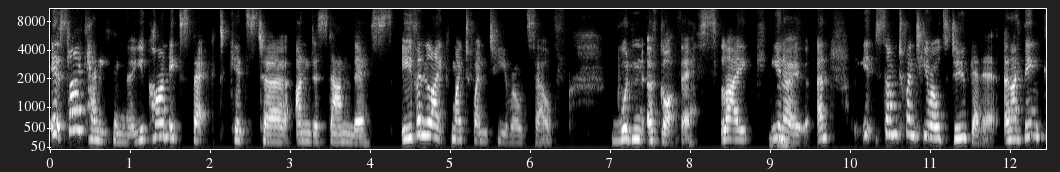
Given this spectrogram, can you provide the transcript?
It's like anything though. You can't expect kids to understand this. Even like my 20 year old self wouldn't have got this. Like you mm-hmm. know and it, some 20 year olds do get it. And i think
